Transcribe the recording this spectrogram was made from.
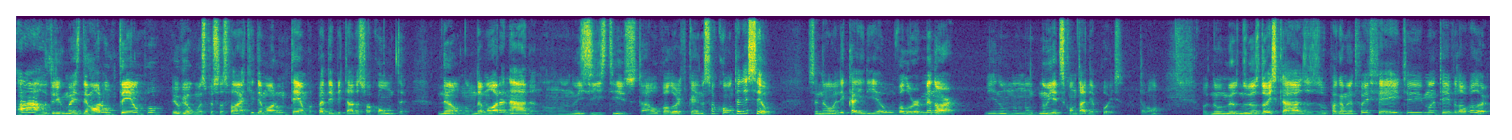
Ah, Rodrigo, mas demora um tempo. Eu vi algumas pessoas falar que demora um tempo para debitar da sua conta. Não, não demora nada. Não, não existe isso, tá? O valor que cair na sua conta é seu. Senão ele cairia um valor menor e não, não, não ia descontar depois, tá bom? No meu, nos meus dois casos, o pagamento foi feito e manteve lá o valor.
